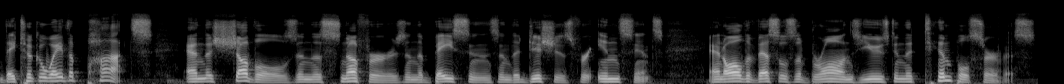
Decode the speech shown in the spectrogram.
They took away the pots and the shovels and the snuffers and the basins and the dishes for incense and all the vessels of bronze used in the temple service.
